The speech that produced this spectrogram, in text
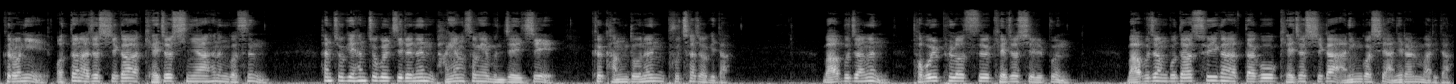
그러니 어떤 아저씨가 개저씨냐 하는 것은 한쪽이 한쪽을 찌르는 방향성의 문제이지 그 강도는 부차적이다. 마부장은 더블 플러스 개저씨일 뿐 마부장보다 수위가 낮다고 개저씨가 아닌 것이 아니라는 말이다.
